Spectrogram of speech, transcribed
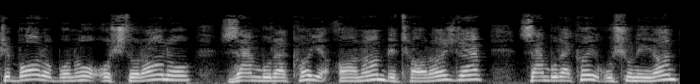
که بار و بنو و اشتران و زنبورک های آنان به تاراج رفت. زنبورک های قشون ایران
